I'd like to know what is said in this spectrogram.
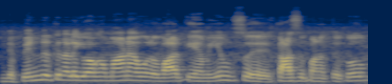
இந்த பெண்ணுக்கு நல்ல யோகமான ஒரு வாழ்க்கை அமையும். சு- காசு பணத்துக்கோ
